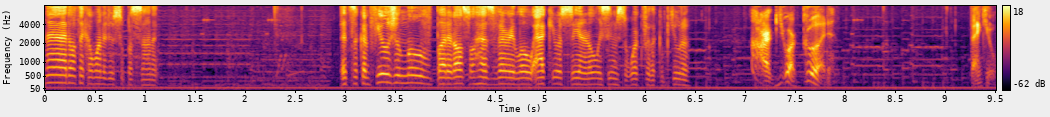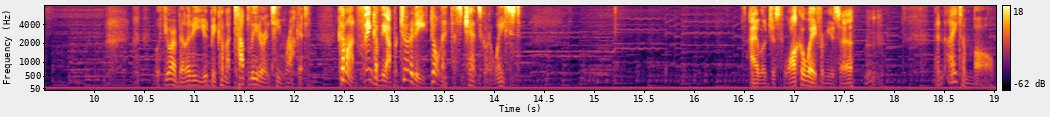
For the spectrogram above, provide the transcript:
nah, I don't think I want to do Supersonic. It's a confusion move, but it also has very low accuracy and it only seems to work for the computer. Ah, you are good. Thank you. With your ability, you'd become a top leader in Team Rocket. Come on, think of the opportunity. Don't let this chance go to waste. I will just walk away from you, sir. Hmm. An item ball.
